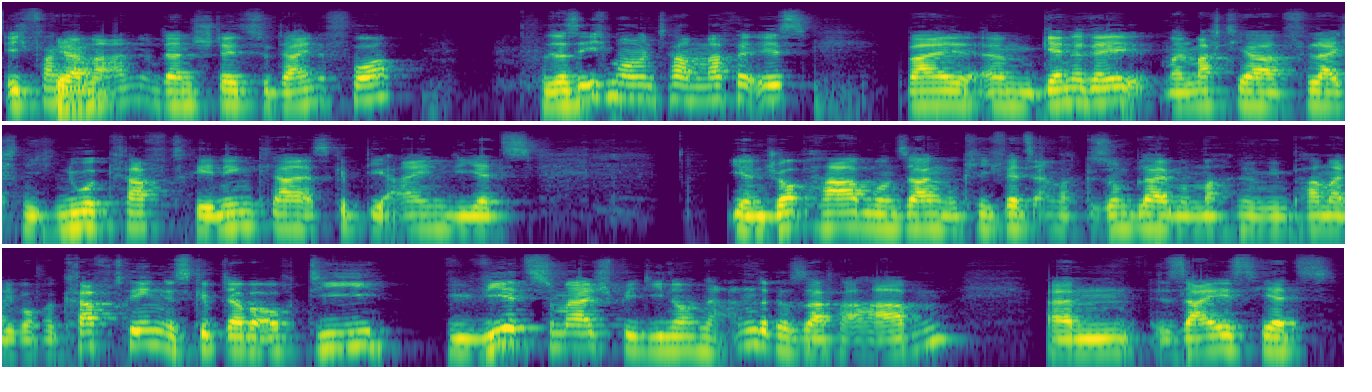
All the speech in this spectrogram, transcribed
Ich fange ja. mal an und dann stellst du deine vor. Was ich momentan mache ist, weil ähm, generell, man macht ja vielleicht nicht nur Krafttraining. Klar, es gibt die einen, die jetzt ihren Job haben und sagen, okay, ich werde jetzt einfach gesund bleiben und machen irgendwie ein paar Mal die Woche Krafttraining. Es gibt aber auch die, wie wir zum Beispiel, die noch eine andere Sache haben. Ähm, sei es jetzt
